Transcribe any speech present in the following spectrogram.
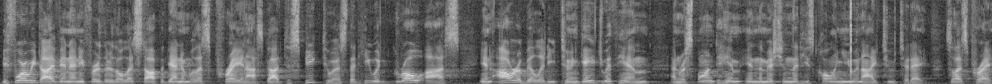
before we dive in any further, though, let's stop again and let's pray and ask God to speak to us, that He would grow us in our ability to engage with Him and respond to Him in the mission that He's calling you and I to today. So let's pray.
